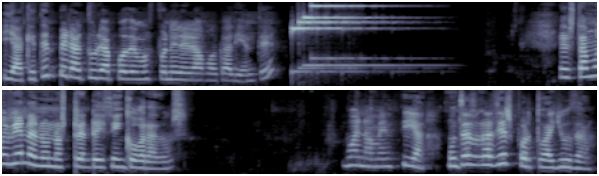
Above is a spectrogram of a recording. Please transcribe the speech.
¿y a qué temperatura podemos poner el agua caliente? Está muy bien en unos 35 grados. Bueno, Mencía, muchas gracias por tu ayuda.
